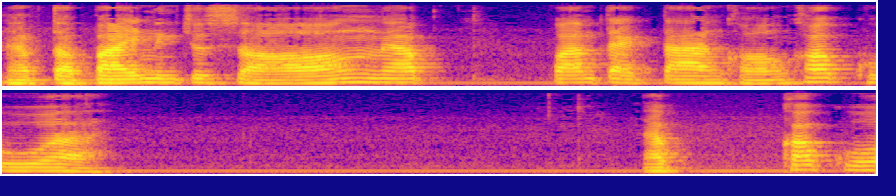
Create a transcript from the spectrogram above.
นะครับต่อไป 1.2 นะครับ ความแตกต่างของครอบครัวนะครับครอบครัว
